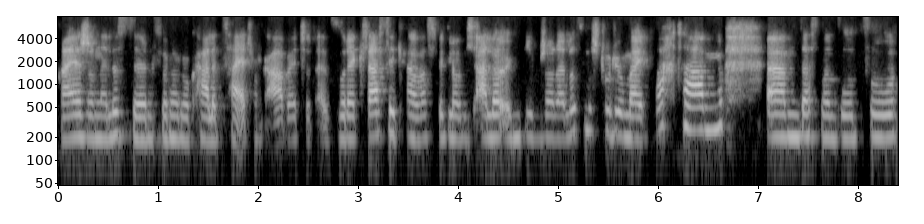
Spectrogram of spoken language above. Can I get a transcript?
freie Journalistin für eine lokale Zeitung gearbeitet. Also so der Klassiker, was wir, glaube ich, alle irgendwie im Journalismusstudium mal gemacht haben, ähm, dass man so zu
